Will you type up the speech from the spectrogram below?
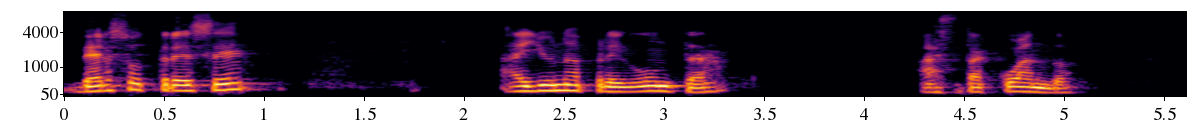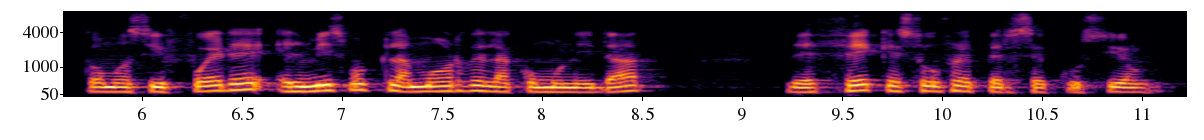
verso 13 hay una pregunta ¿Hasta cuándo? Como si fuere el mismo clamor de la comunidad de fe que sufre persecución.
